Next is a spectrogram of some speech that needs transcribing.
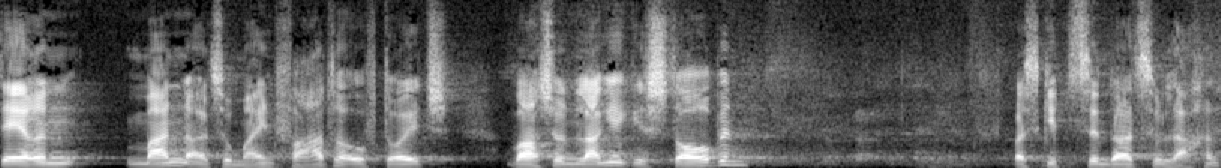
deren Mann, also mein Vater auf Deutsch, war schon lange gestorben. Was gibt es denn da zu lachen?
